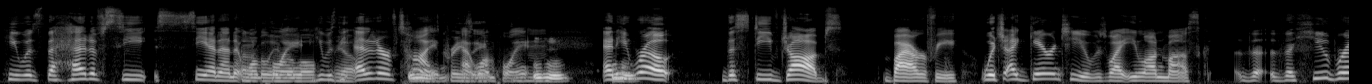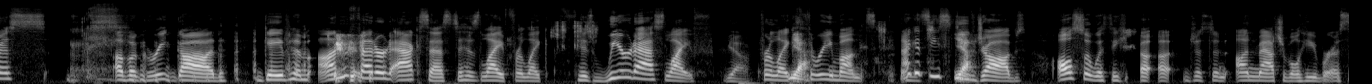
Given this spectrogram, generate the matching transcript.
He was the head of C- CNN at one point. He was the Yep. editor of Time crazy. at one point. hmm And he wrote the Steve Jobs biography, which I guarantee you was why Elon Musk, the the hubris of a Greek god, gave him unfettered access to his life for like his weird ass life Yeah. for like Yeah. three months. And I could see Steve Yeah. Jobs also with the, uh, uh, just an unmatchable hubris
